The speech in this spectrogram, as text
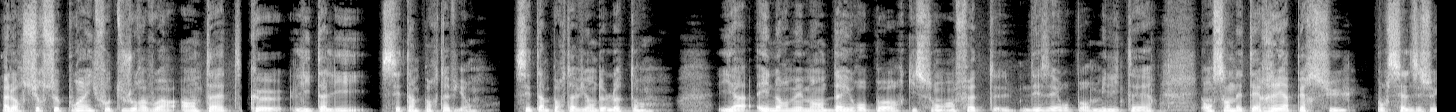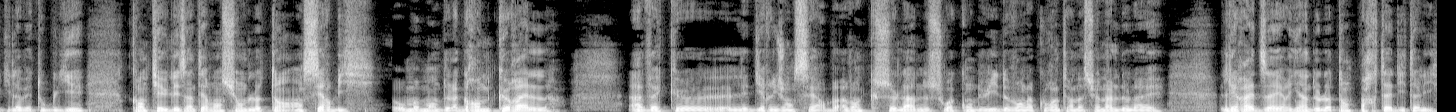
Alors sur ce point, il faut toujours avoir en tête que l'Italie, c'est un porte-avions. C'est un porte-avions de l'OTAN. Il y a énormément d'aéroports qui sont en fait des aéroports militaires. On s'en était réaperçu pour celles et ceux qui l'avaient oublié, quand il y a eu les interventions de l'OTAN en Serbie, au moment de la grande querelle avec euh, les dirigeants serbes, avant que cela ne soit conduit devant la Cour internationale de la Haye. Les raids aériens de l'OTAN partaient d'Italie.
